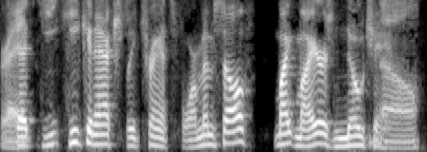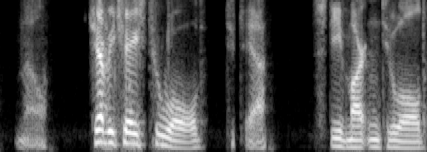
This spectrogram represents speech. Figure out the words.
right? that he he can actually transform himself. Mike Myers, no chance. no, no, Chevy Chase, too old. yeah. Steve Martin too old.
